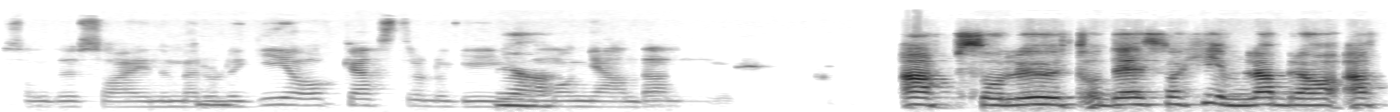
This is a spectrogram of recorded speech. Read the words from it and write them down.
som du sa i numerologi och astrologi Ja. och många andra Absolut, och det är så himla bra att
